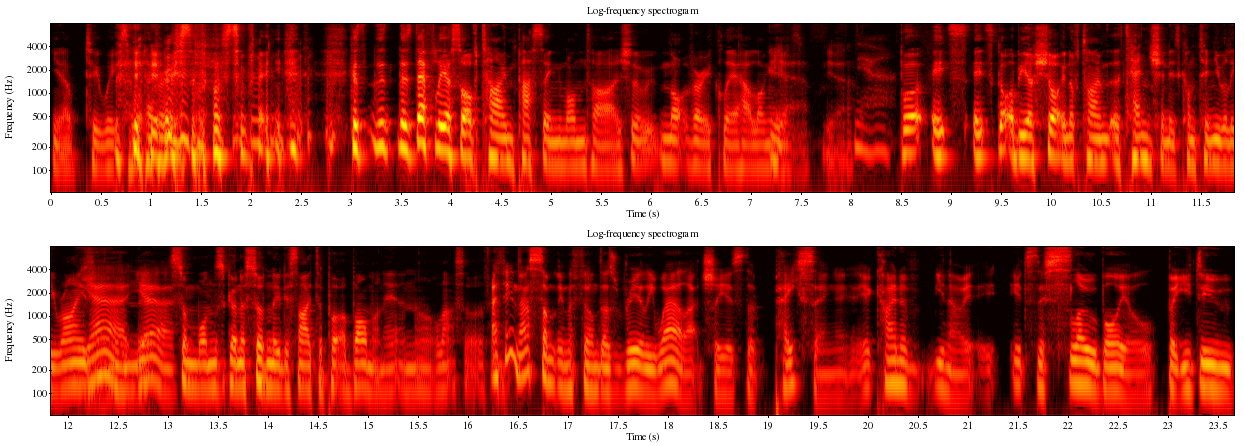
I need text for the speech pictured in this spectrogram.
you know two weeks or whatever it's supposed to be, because there's definitely a sort of time passing montage, so not very clear how long it is Yeah. Yeah. Yeah. but it's it's got to be a short enough time that the tension is continually rising. Yeah, and yeah. Someone's going to suddenly decide to put a bomb on it and all that sort of I think that's something the film does really well. Actually, is the pacing. It, it kind of, you know, it, it- it's this slow boil, but you do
